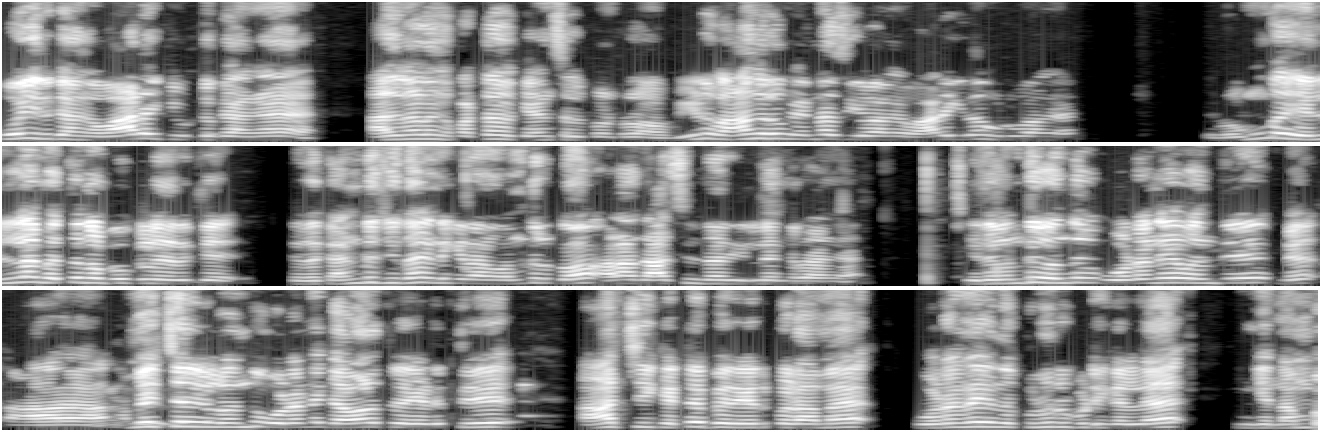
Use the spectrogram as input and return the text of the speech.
போயிருக்காங்க வாடகைக்கு விட்டுருக்காங்க. அதனால நாங்கள் பட்டாவை கேன்சல் பண்றோம். வீடு வாங்குறவங்க என்ன செய்வாங்க? வாடகைக்கு தான் விடுவாங்க. ரொம்ப எல்லாம் மெத்தனை போக்கில் இருக்கு. இதை கண்டிச்சு தான் இன்னைக்கு நாங்கள் வந்திருக்கோம். ஆனால் தாசில்தார் இல்லைங்கிறாங்க. இதை வந்து வந்து உடனே வந்து அமைச்சர்கள் வந்து உடனே கவனத்தை எடுத்து ஆட்சி கெட்ட பேர் ஏற்படாம உடனே இந்த குளிர்படிகள்ல இங்க நம்ம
